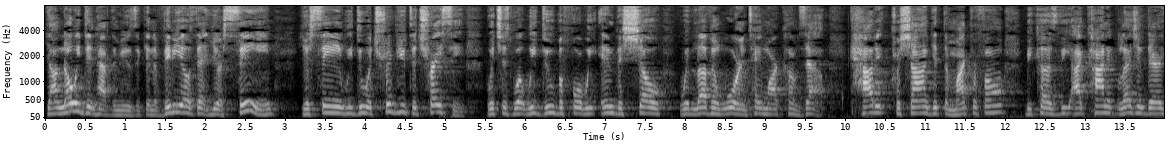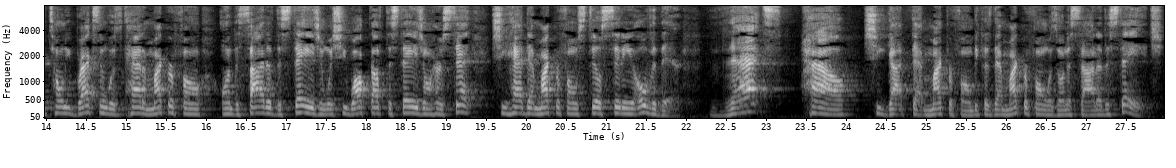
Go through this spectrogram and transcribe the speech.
Y'all know he didn't have the music. And the videos that you're seeing you're seeing we do a tribute to Tracy, which is what we do before we end the show with Love and War and Tamar comes out. How did Chrisean get the microphone? Because the iconic, legendary Toni Braxton was had a microphone on the side of the stage, and when she walked off the stage on her set, she had that microphone still sitting over there. That's how she got that microphone because that microphone was on the side of the stage.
